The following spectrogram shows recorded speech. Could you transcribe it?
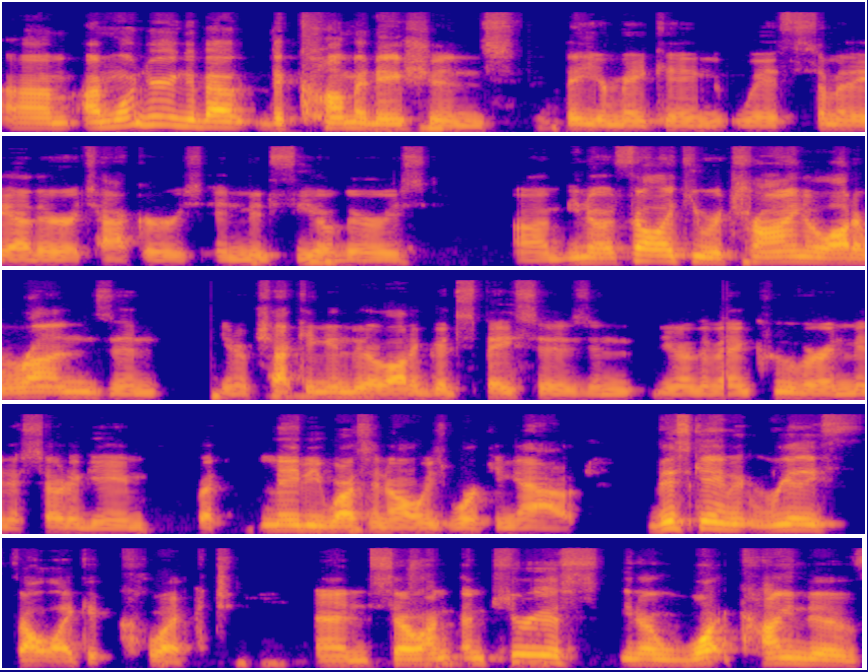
Um, I'm wondering about the combinations that you're making with some of the other attackers and midfielders. Um, you know, it felt like you were trying a lot of runs and you know checking into a lot of good spaces in you know the Vancouver and Minnesota game, but maybe wasn't always working out. This game, it really felt like it clicked, and so I'm I'm curious, you know, what kind of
